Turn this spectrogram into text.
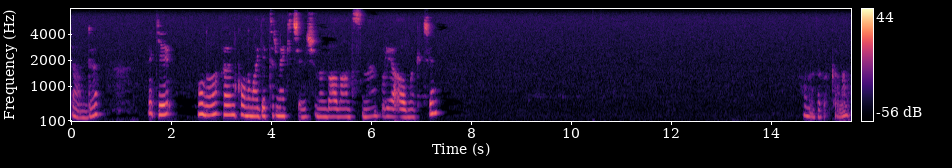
döndü. Peki bunu ön konuma getirmek için, şunun bağlantısını buraya almak için ona da bakalım.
